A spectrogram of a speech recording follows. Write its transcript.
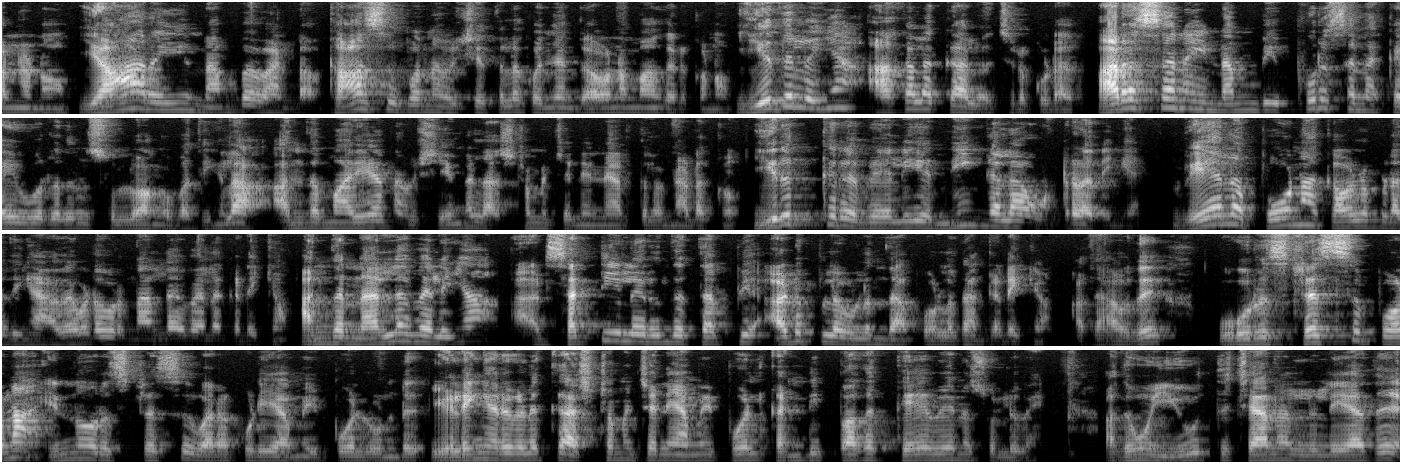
பண்ணணும்? யாரையும் நம்ப வேண்டாம். காசு பண்ண விஷயத்துல கொஞ்சம் கவனமாக இருக்கணும். எதுலையும் அகலக்கால் வச்சிடக்கூடாது. அரசனை நம்பி புருஷனை கைவிடுறதுன்னு சொல்லுவாங்க பாத்தீங்களா? அந்த மாதிரியான விஷயங்கள் அஷ்டமச்சனி நேரத்துல நடக்கும். இருக்கிற வேலையை நீங்களா விட்டுறாதீங்க வேலை போனா கவலைப்படாதீங்க. அதை விட ஒரு நல்ல வேலை கிடைக்கும். அந்த நல்ல வேலையும் அ- சட்டியில இருந்து தப்பி அடுப்புல விழுந்தா போலதான் கிடைக்கும். அதாவது ஒரு ஸ்ட்ரெஸ் போனா இன்னொரு ஸ்ட்ரெஸ் வரக்கூடிய அமைப்புகள் உண்டு. இளைஞர்களுக்கு அஷ்டமச்சனி அமைப்புகள் கண்டிப்பாக தேவைன்னு சொல்லுவேன். அதுவும் யூத் சேனல் இல்லையாது.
